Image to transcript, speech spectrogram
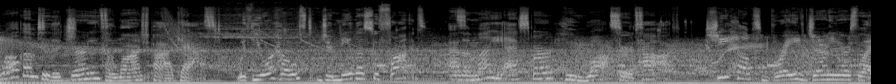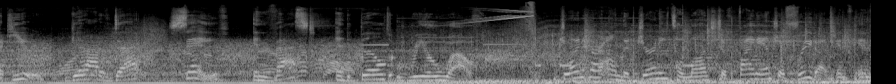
Welcome to the Journey to Launch podcast with your host, Jamila Souffrant. As a money expert who walks her talk, she helps brave journeyers like you get out of debt, save, invest, and build real wealth. Join her on the journey to launch to financial freedom in, in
